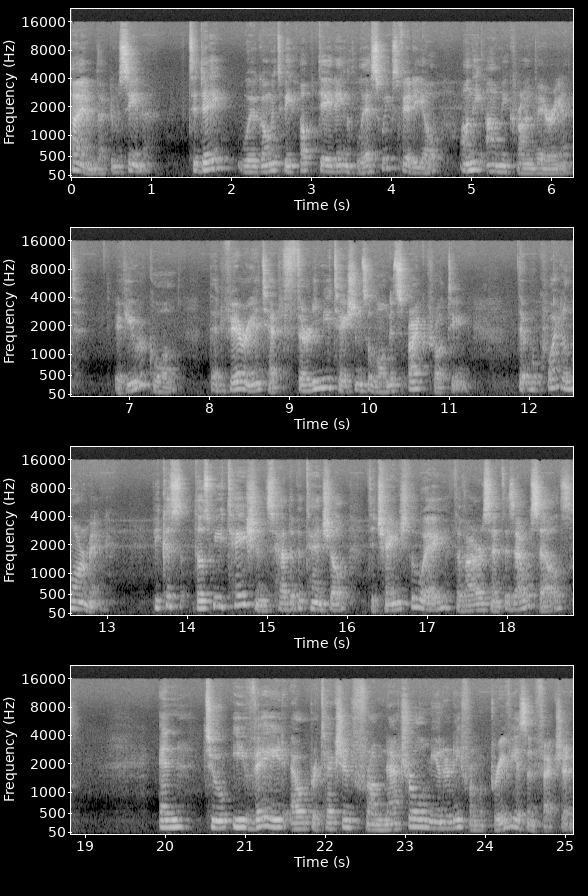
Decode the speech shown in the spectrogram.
Hi, I'm Dr. Messina. Today we're going to be updating last week's video on the Omicron variant. If you recall, that variant had 30 mutations along its spike protein that were quite alarming because those mutations had the potential to change the way the virus enters our cells and to evade our protection from natural immunity from a previous infection,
